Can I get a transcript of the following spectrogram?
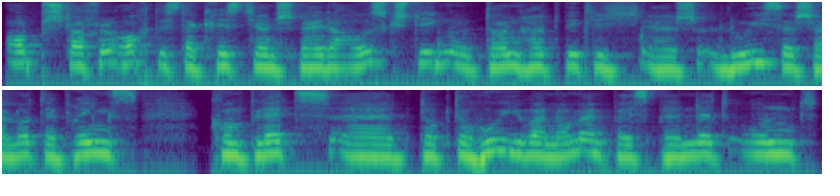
ab Staffel 8 ist der Christian Schneider ausgestiegen und dann hat wirklich äh, Luisa Charlotte Brings komplett äh, Dr. Who übernommen bei Splendid und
